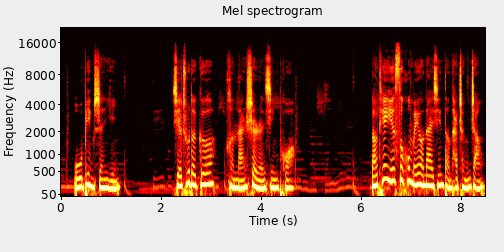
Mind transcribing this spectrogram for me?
——无病呻吟。写出的歌很难摄人心魄。老天爷似乎没有耐心等他成长，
